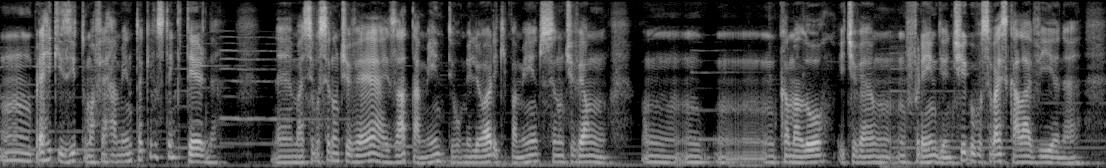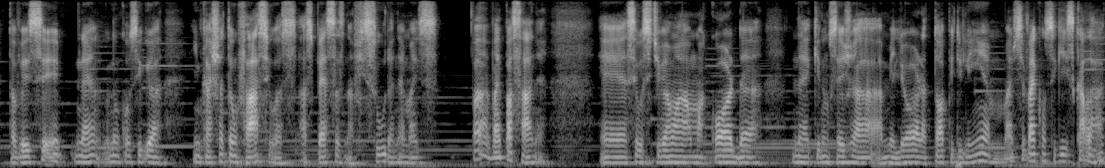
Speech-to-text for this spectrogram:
um pré-requisito, uma ferramenta que você tem que ter, né? né? Mas se você não tiver exatamente o melhor equipamento, se não tiver um, um, um, um camalô e tiver um, um friend antigo, você vai escalar a via, né? Talvez você né, não consiga encaixar tão fácil as, as peças na fissura, né? Mas vai, passar, né? É, se você tiver uma, uma corda né, que não seja a melhor, a top de linha, mas você vai conseguir escalar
